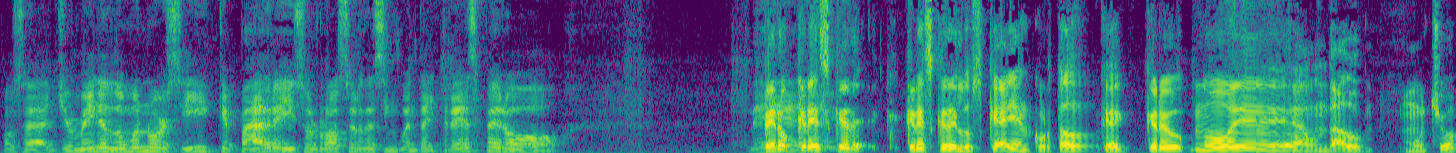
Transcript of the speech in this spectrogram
O sea, Jermaine Illuminor sí, qué padre, hizo el roster de 53, pero... Pero eh, crees que crees que de los que hayan cortado, que creo no he ahondado mucho,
